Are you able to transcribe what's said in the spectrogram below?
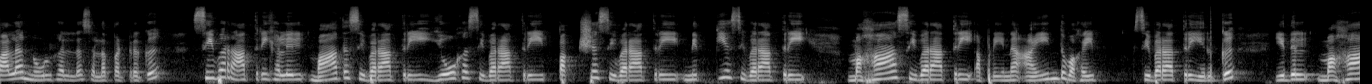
பல நூல்களில் சொல்லப்பட்டிருக்கு. சிவராத்திரிகளில் மாத சிவராத்திரி யோக சிவராத்திரி பக்ஷ சிவராத்திரி நித்திய சிவராத்திரி மகா சிவராத்திரி அப்படின்னு ஐந்து வகை சிவராத்திரி இருக்குது இதில் மகா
